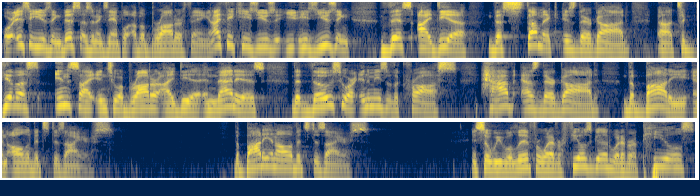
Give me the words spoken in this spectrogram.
or is he using this as an example of a broader thing? And I think he's using, he's using this idea, the stomach is their God, uh, to give us insight into a broader idea, and that is that those who are enemies of the cross have as their God the body and all of its desires the body and all of its desires. And so we will live for whatever feels good, whatever appeals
